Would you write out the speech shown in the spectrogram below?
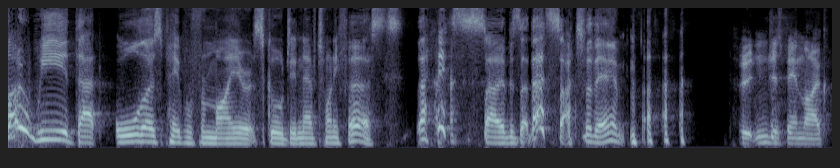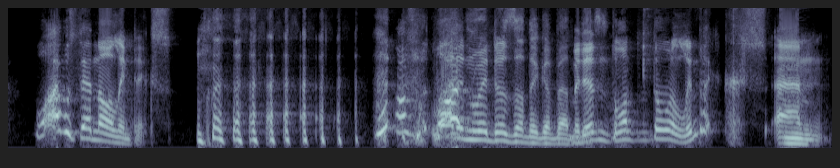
well. so weird that all those people from my year at school didn't have 21st. That is so bizarre. That sucks for them. Putin just being like, why was there no Olympics? Why didn't we do something about it? We this? didn't want to do Olympics. Um,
